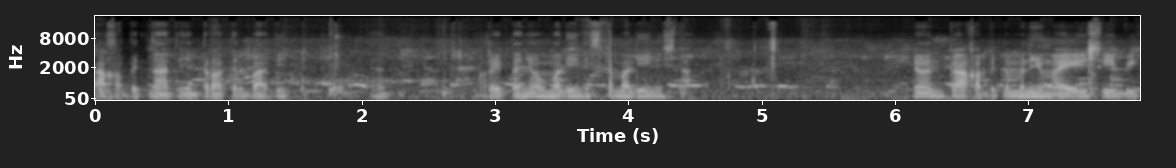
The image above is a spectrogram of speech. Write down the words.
Kakabit natin yung throttle body. Yan. Makita nyo, malinis na malinis na. Yun, kakabit naman yung IACB.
